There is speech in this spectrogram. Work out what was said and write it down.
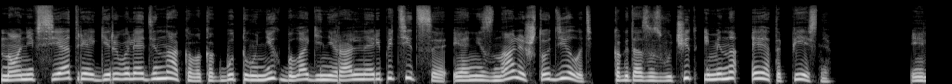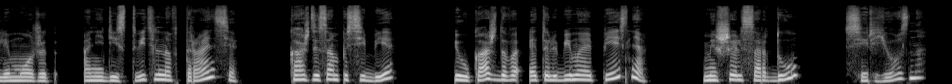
Но они все отреагировали одинаково, как будто у них была генеральная репетиция, и они знали, что делать, когда зазвучит именно эта песня. Или, может, они действительно в трансе? Каждый сам по себе? И у каждого это любимая песня? Мишель Сарду? Серьезно?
